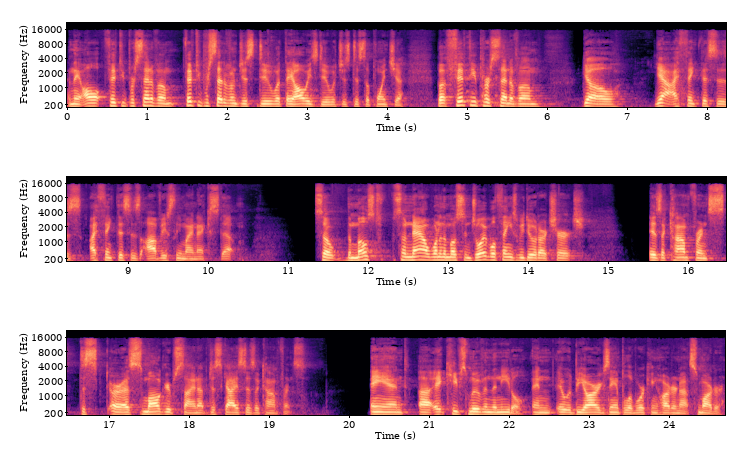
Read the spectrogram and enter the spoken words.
and they all 50% of them 50% of them just do what they always do which is disappoint you. But 50% of them go yeah i think this is i think this is obviously my next step. So the most so now one of the most enjoyable things we do at our church is a conference or a small group sign up disguised as a conference. And uh, it keeps moving the needle. And it would be our example of working harder not smarter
